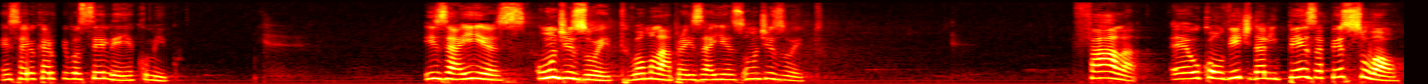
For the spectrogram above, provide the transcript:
essa aí eu quero que você leia comigo. Isaías 1,18. Vamos lá para Isaías 1,18. Fala, é o convite da limpeza pessoal.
